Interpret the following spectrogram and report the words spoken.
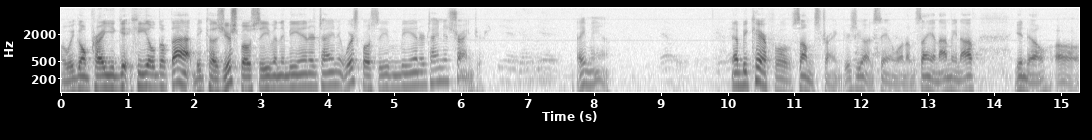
Well, we're going to pray you get healed of that because you're supposed to even be entertaining. We're supposed to even be entertaining strangers. Amen. Now be careful of some strangers. You understand what I'm saying? I mean, I've, you know, uh,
